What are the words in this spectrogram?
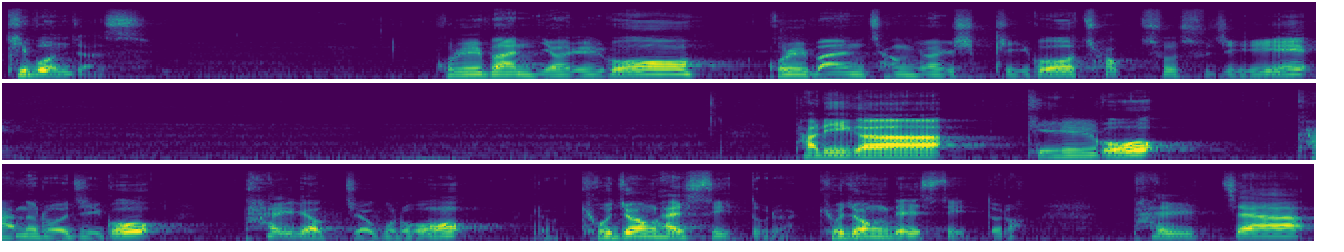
기본 자세 골반 열고 골반 정렬시키고 척추 수직 다리가 길고 가늘어지고 탄력적으로 그리고 교정할 수 있도록 교정될 수 있도록 팔자,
